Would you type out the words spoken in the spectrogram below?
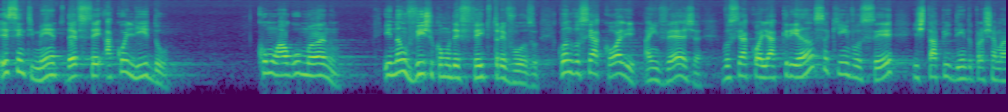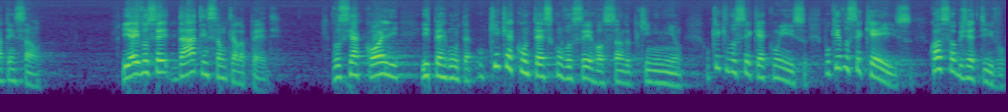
Esse sentimento deve ser acolhido como algo humano e não visto como um defeito trevoso. Quando você acolhe a inveja, você acolhe a criança que em você está pedindo para chamar atenção. E aí você dá a atenção que ela pede. Você acolhe e pergunta: o que, que acontece com você, Rossandro, pequenininho? O que, que você quer com isso? Por que você quer isso? Qual é o seu objetivo?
